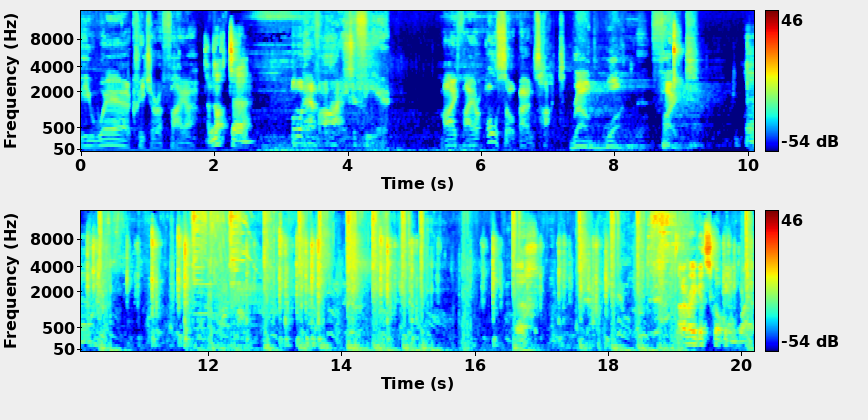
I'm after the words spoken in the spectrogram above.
Beware, creature of fire. I'm not, uh, What have I to fear? My fire also burns hot. Round one, fight. uh, ugh. Not a very good Scorpion player.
